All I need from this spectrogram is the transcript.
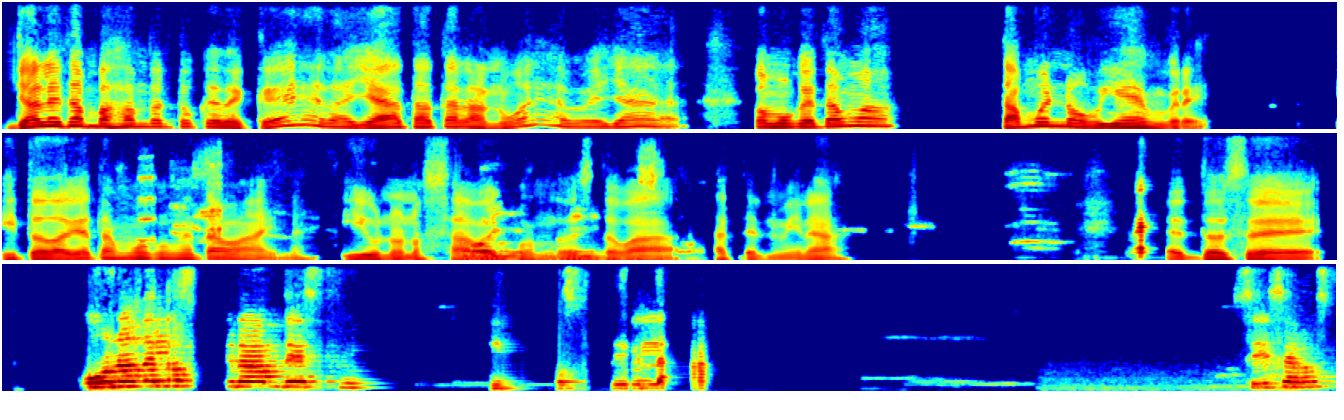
ya le están bajando el toque de queda, ya está hasta las nueve, ya como que estamos, estamos en noviembre y todavía estamos con esta vaina y uno no sabe Oye, cuándo esto va a terminar. Entonces, Uno de los grandes mitos de la... ¿Sí, Sebas?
